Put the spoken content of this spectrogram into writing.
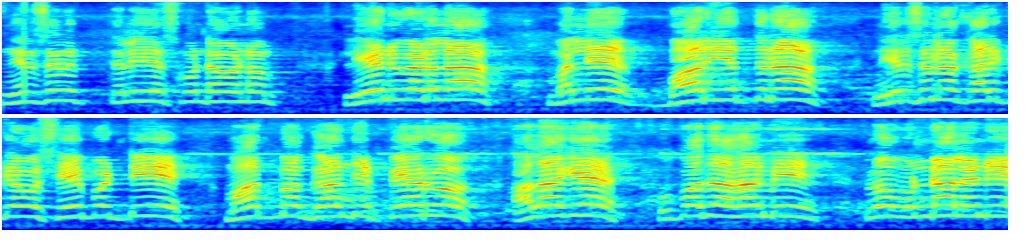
నిరసన తెలియజేసుకుంటా ఉన్నాం. లేని వేళల మళ్ళీ భారీ ఎత్తున నిరసన కార్యక్రమం చేపట్టి మహాత్మా గాంధీ పేరు అలాగే ఉపాధి హామీలో ఉండాలని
